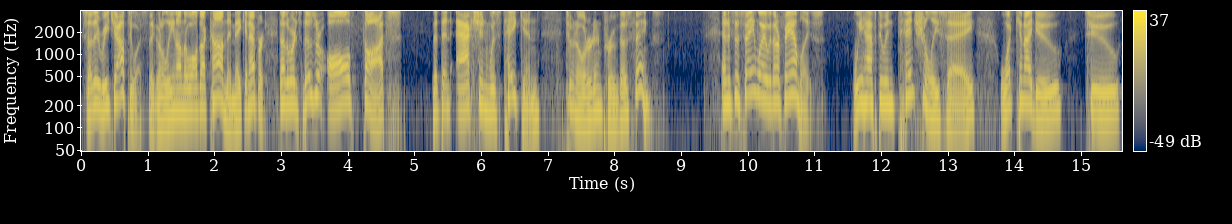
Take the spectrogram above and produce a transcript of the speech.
So they reach out to us. They go to leanonthewall.com. They make an effort. In other words, those are all thoughts that then action was taken to in order to improve those things. And it's the same way with our families. We have to intentionally say, what can I do to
